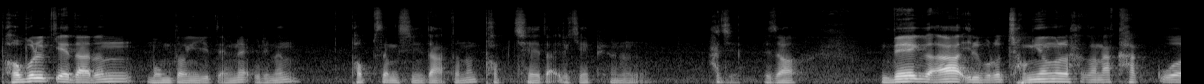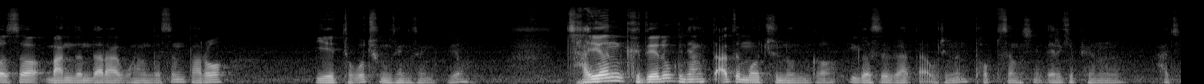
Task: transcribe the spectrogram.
법을 깨달은 몸뚱이기 때문에 우리는 법성신이다 또는 법체다 이렇게 표현을 하지. 그래서 내가 일부러 정형을 하거나 가꾸어서 만든다라고 하는 것은 바로 예토고 중생성이고요. 자연 그대로 그냥 따듬어 주는 거 이것을 갖다 우리는 법성신 이렇게 표현을 하지.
